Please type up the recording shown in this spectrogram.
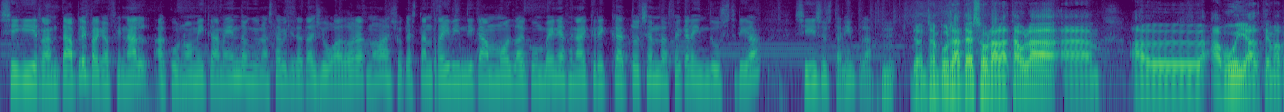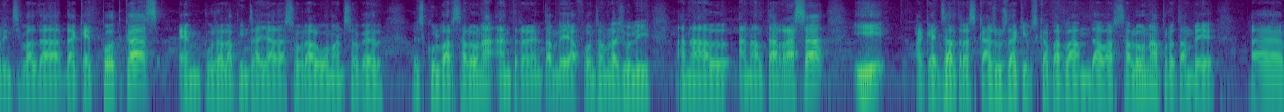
sigui rentable i perquè al final econòmicament doni una estabilitat a jugadores, no? això que estan reivindicant molt del conveni, al final crec que tots hem de fer que la indústria sigui sostenible. Mm, Doncs hem posat eh, sobre la taula eh, el, avui el tema principal d'aquest podcast. Hem posat la pinzellada sobre el Women's Soccer School Barcelona. Entrarem també a fons amb la Juli en el, en el Terrassa i aquests altres casos d'equips que parlàvem de Barcelona, però també eh,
